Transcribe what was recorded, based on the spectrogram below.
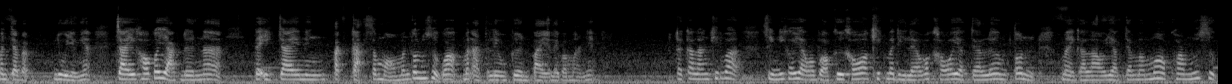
มันจะแบบอยู่อย่างเงี้ย ใจเขาก็อยากเดินหน้า แต่อีกใจหนึ่งตักกะสมองมันก็รู้สึกว่ามันอาจจะเร็วเกินไปอะไรประมาณเนี้ยแต่กำลังคิดว่าสิ่งที่เขาอยากมาบอกคือเขาคิดมาดีแล้วว่าเขาอยากจะเริ่มต้นใหม่กับเราอยากจะมามอบความรู้สึก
